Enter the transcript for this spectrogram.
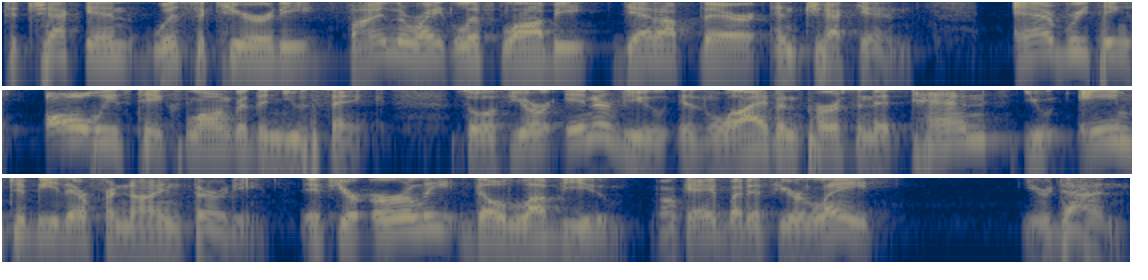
to check in with security, find the right lift lobby, get up there and check in. Everything always takes longer than you think. So if your interview is live in person at 10, you aim to be there for 9:30. If you're early, they'll love you, okay? But if you're late, you're done.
